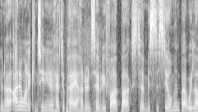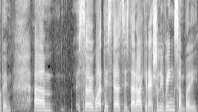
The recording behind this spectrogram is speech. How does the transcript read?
you know, I don't want to continue to have to pay 175 bucks to Mr. Stillman, but we love him. Um, so what this does is that I can actually ring somebody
